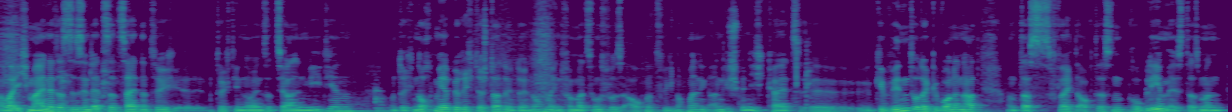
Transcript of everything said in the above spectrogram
Aber ich meine, dass es in letzter Zeit natürlich äh, durch die neuen sozialen Medien und durch noch mehr Berichterstattung, durch noch mehr Informationsfluss auch natürlich nochmal an Geschwindigkeit äh, gewinnt oder gewonnen hat. Und dass vielleicht auch das ein Problem ist, dass man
